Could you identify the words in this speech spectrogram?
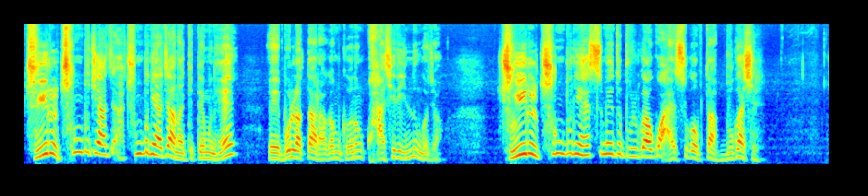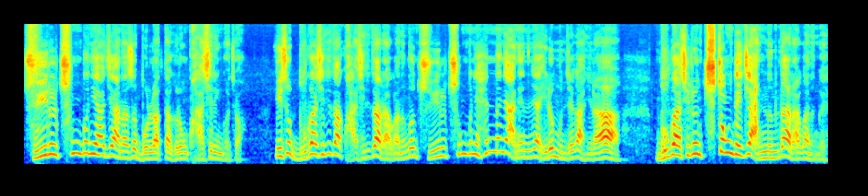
주의를 충분히 하지, 충분히 하지 않았기 때문에 예, 몰랐다라고 하면 그거는 과실이 있는 거죠. 주의를 충분히 했음에도 불구하고 알 수가 없다. 무과실. 주의를 충분히 하지 않아서 몰랐다. 그럼 과실인 거죠. 여기서 무과실이다, 과실이다라고 하는 건 주의를 충분히 했느냐 안 했느냐 이런 문제가 아니라 무과실은 추정되지 않는다라고 하는 거예요.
